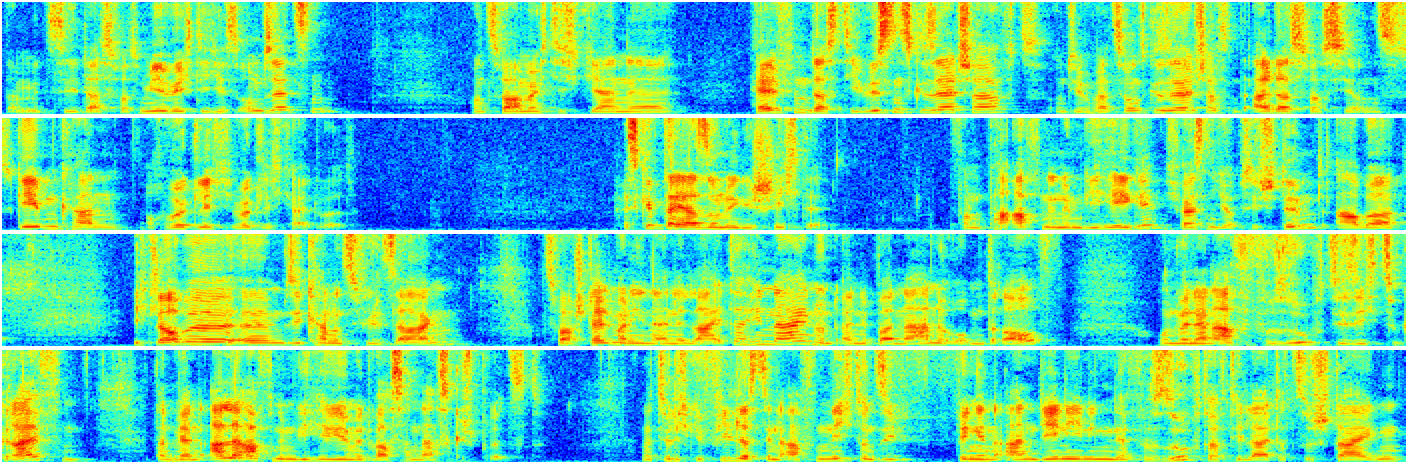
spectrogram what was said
damit sie das, was mir wichtig ist, umsetzen. Und zwar möchte ich gerne helfen, dass die Wissensgesellschaft und die Informationsgesellschaft und all das, was sie uns geben kann, auch wirklich Wirklichkeit wird. Es gibt da ja so eine Geschichte von ein paar Affen in einem Gehege. Ich weiß nicht, ob sie stimmt, aber ich glaube, ähm, sie kann uns viel sagen. Und zwar stellt man ihnen eine Leiter hinein und eine Banane obendrauf. Und wenn ein Affe versucht, sie sich zu greifen, dann werden alle Affen im Gehege mit Wasser nass gespritzt. Natürlich gefiel das den Affen nicht und sie fingen an, denjenigen, der versucht, auf die Leiter zu steigen,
